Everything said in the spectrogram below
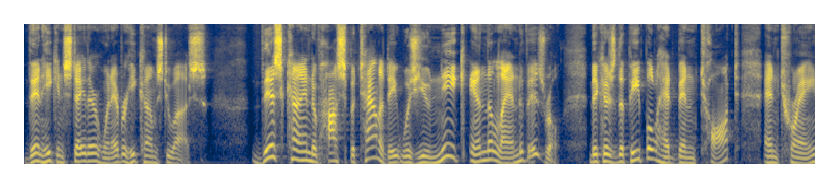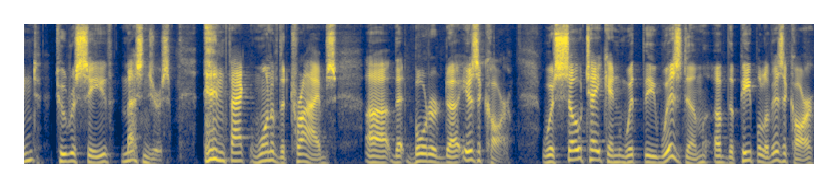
Then he can stay there whenever he comes to us. This kind of hospitality was unique in the land of Israel because the people had been taught and trained to receive messengers. In fact, one of the tribes uh, that bordered uh, Issachar was so taken with the wisdom of the people of Issachar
